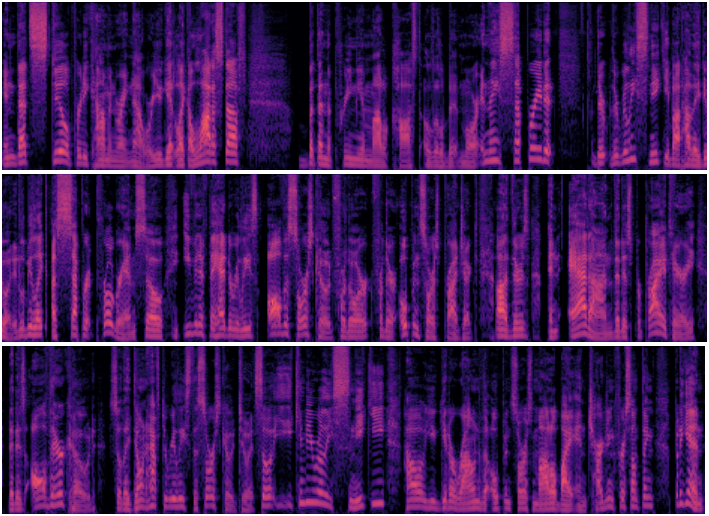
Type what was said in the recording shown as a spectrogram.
And that's still pretty common right now where you get like a lot of stuff but then the premium model cost a little bit more. And they separate it they're they're really sneaky about how they do it. It'll be like a separate program. So even if they had to release all the source code for their for their open source project, uh, there's an add-on that is proprietary that is all their code, so they don't have to release the source code to it. So it can be really sneaky how you get around the open source model by and charging for something. But again,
